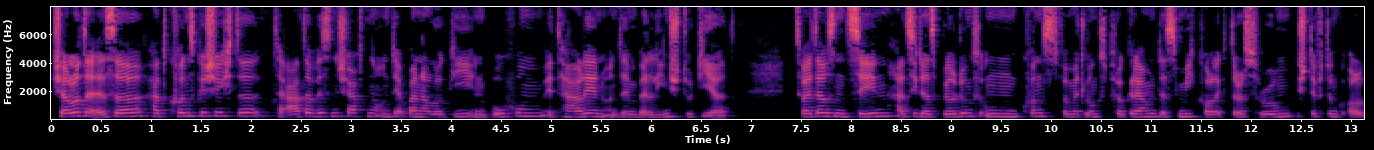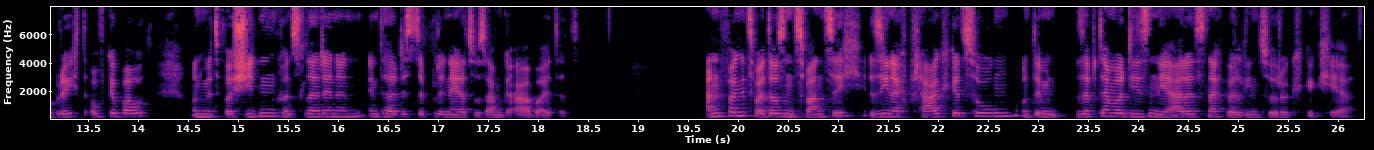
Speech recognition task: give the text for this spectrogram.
Charlotte Esser hat Kunstgeschichte, Theaterwissenschaften und Japanologie in Bochum, Italien und in Berlin studiert 2010 hat sie das Bildungs- und Kunstvermittlungsprogramm des Me Collectors Room Stiftung Albrecht aufgebaut und mit verschiedenen Künstlerinnen interdisziplinär zusammengearbeitet. Anfang 2020 ist sie nach Prag gezogen und im September diesen Jahres nach Berlin zurückgekehrt.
